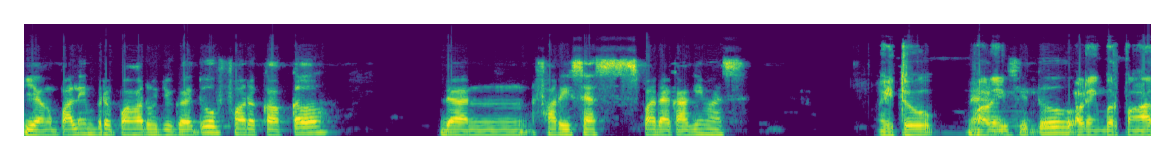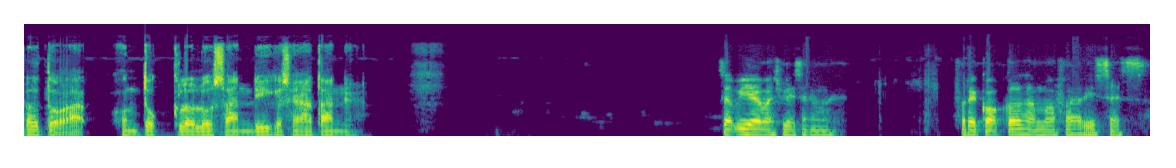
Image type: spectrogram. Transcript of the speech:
yang paling berpengaruh juga itu varicocele dan varises pada kaki, Mas. Itu Nah, paling situ paling berpengaruh tuh untuk kelulusan di kesehatannya. Siap, iya Mas biasanya, Mas. Varicocele sama varises.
